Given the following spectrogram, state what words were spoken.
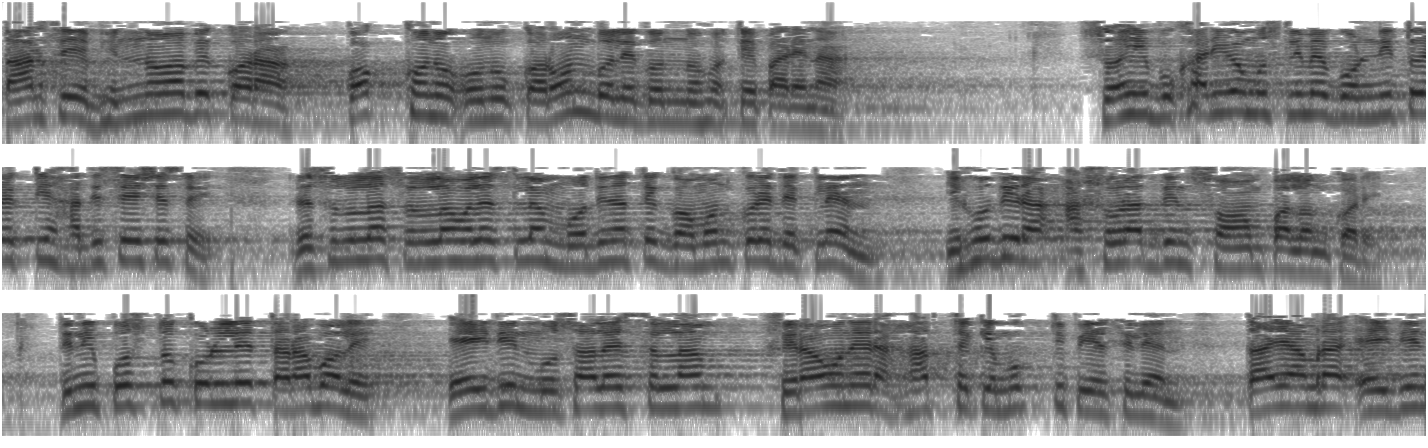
তার চেয়ে ভিন্নভাবে করা কখনো অনুকরণ বলে গণ্য হতে পারে না। সহি বুখারি ও মুসলিমে বর্ণিত একটি হাদিসে এসেছে রসুল্লাহ সাল্লাহ আলাইস্লাম মদিনাতে গমন করে দেখলেন ইহুদিরা আশুরার দিন সোয়াম পালন করে। তিনি প্রশ্ন করলে তারা বলে, এই দিন মুসা আলাহিসাল্লাম ফেরাউনের হাত থেকে মুক্তি পেয়েছিলেন, তাই আমরা এই দিন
